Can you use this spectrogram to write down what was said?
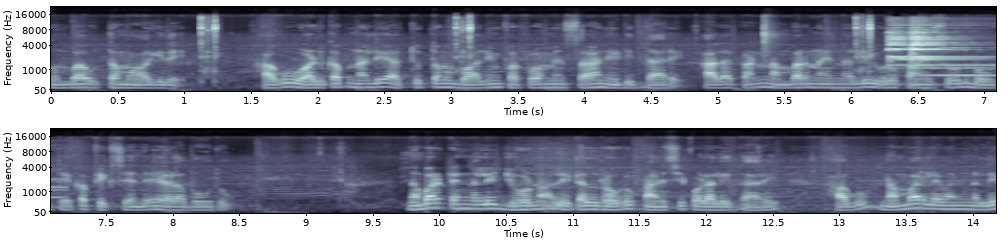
ತುಂಬ ಉತ್ತಮವಾಗಿದೆ ಹಾಗೂ ವರ್ಲ್ಡ್ ಕಪ್ನಲ್ಲಿ ಅತ್ಯುತ್ತಮ ಬೌಲಿಂಗ್ ಪರ್ಫಾರ್ಮೆನ್ಸ್ ಸಹ ನೀಡಿದ್ದಾರೆ. ಆದ ಕಾರಣ ನಂಬರ್ ನೈನ್ನಲ್ಲಿ ಇವರು ಕಾಣಿಸುವುದು ಬಹುತೇಕ ಫಿಕ್ಸ್ ಎಂದೇ ಹೇಳಬಹುದು. ನಂಬರ್ ಟೆನ್ನಲ್ಲಿ ಜೋರ್ನಾ ಲಿಟಲ್ರವರು ಕಾಣಿಸಿಕೊಳ್ಳಲಿದ್ದಾರೆ ಹಾಗೂ ನಂಬರ್ ಲೆವೆನ್ನಲ್ಲಿ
